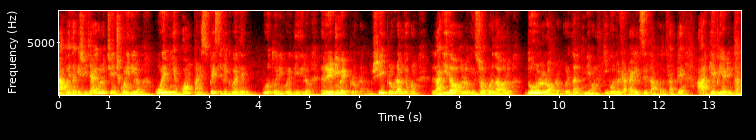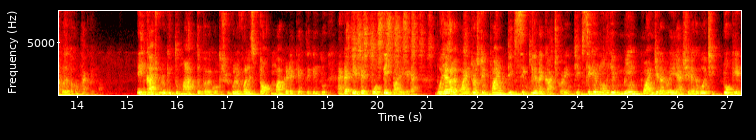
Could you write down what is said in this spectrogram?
না হয়ে থাকে, সেই জায়গাগুলো চেঞ্জ করে নিল, করে নিয়ে কোম্পানি স্পেসিফিক ওয়েতে পুরো তৈরি করে দিয়ে দিল রেডিমেড প্রোগ্রাম সেই প্রোগ্রাম যখন লাগিয়ে দেওয়া হলো ইনস্টল করে দেওয়া হলো, দৌড়লো রম রম করে, তাহলে তুমি এখন কি বলবে? টাটা এলেক্সের দাম কত থাকবে? আর কেপিআইটির দাম কত তখন থাকবে? এই কাজগুলো কিন্তু মারাত্মকভাবে করতে শুরু করলে, ফলে স্টক মার্কেটের ক্ষেত্রে কিন্তু একটা এফেক্ট পড়তেই পারে এটা। বোঝা গেল পয়েন্ট ইন্টারেস্টিং পয়েন্ট ডিপসিক কীভাবে কাজ করে? ডিপসিকের মধ্যে যে মেন পয়েন্ট যেটা রয়ে যায়, সেটাকে বলছি টোকেন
